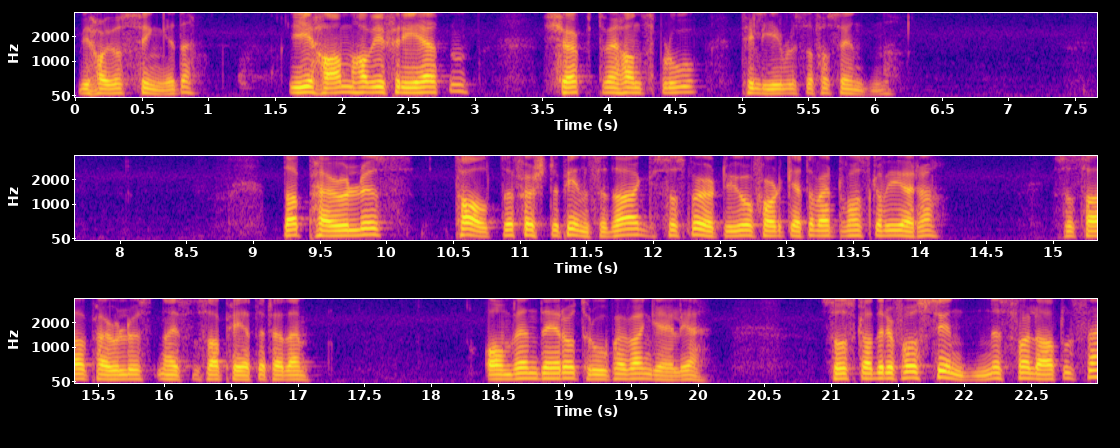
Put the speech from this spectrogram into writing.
vi har jo synget det. I ham har vi friheten, kjøpt ved hans blod, tilgivelse for syndene. Da Paulus talte første pinsedag, så spurte jo folk etter hvert hva skal vi gjøre. Så sa, Paulus, nei, så sa Peter til dem, omvend dere og tro på evangeliet så skal dere få syndenes forlatelse,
